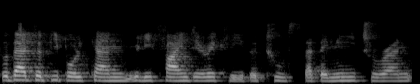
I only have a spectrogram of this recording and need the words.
so that the people can really find directly the tools that they need to run,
